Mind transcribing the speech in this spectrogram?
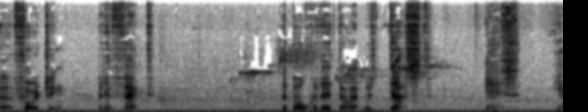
uh, foraging, but in fact, the bulk of their diet was dust. Yes, yeah,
